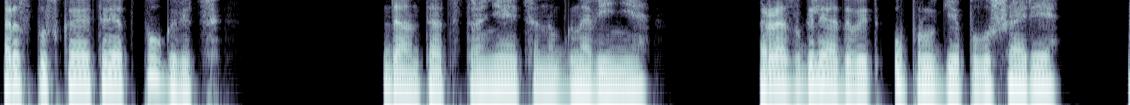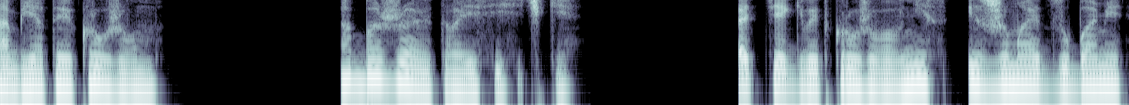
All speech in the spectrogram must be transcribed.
распускают ряд пуговиц. Данте отстраняется на мгновение, разглядывает упругие полушария, объятые кружевом. «Обожаю твои сисечки». Оттягивает кружево вниз и сжимает зубами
